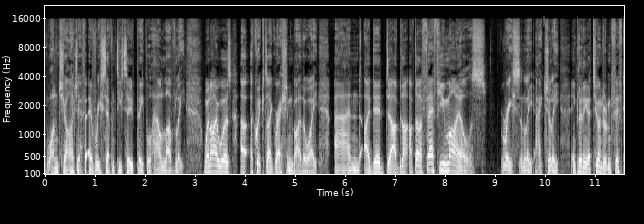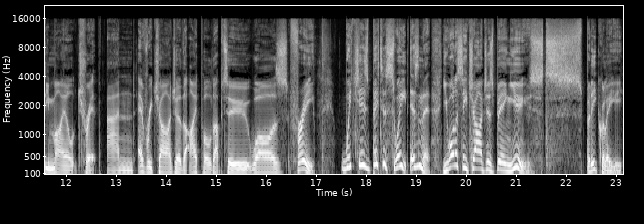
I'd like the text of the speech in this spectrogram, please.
One charger for every 72 people. How lovely. When I was, uh, a quick digression, by the way, and I did, uh, I've, done, I've done a fair few miles recently, actually, including a 250 mile trip, and every charger that I pulled up to was free. Which is bittersweet, isn't it? You want to see chargers being used, but equally,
